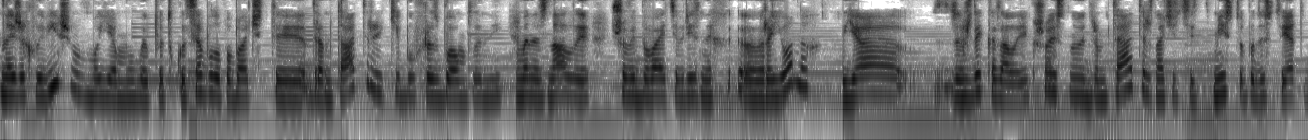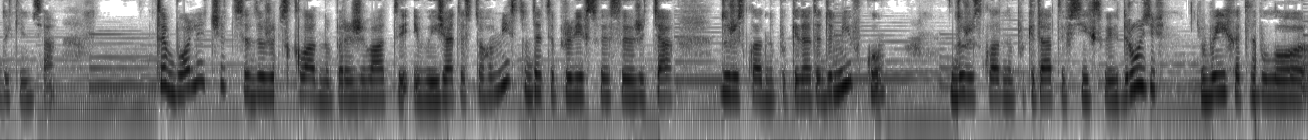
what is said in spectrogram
Найжахливішим в моєму випадку це було побачити драмтеатр, який був розбомблений. Ми не знали, що відбувається в різних е, районах. Я завжди казала: якщо існує драмтеатр, значить місто буде стояти до кінця. Це боляче, це дуже складно переживати і виїжджати з того міста, де ти провів своє своє життя. Дуже складно покидати домівку, дуже складно покидати всіх своїх друзів. Виїхати було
